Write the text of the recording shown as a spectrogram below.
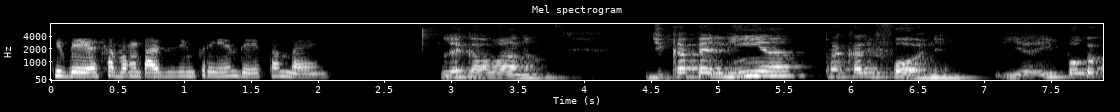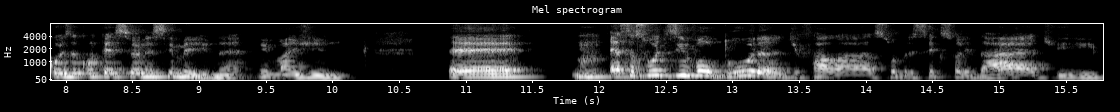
que veio essa vontade de empreender também. Legal, Ana. De Capelinha para Califórnia. E aí pouca coisa aconteceu nesse meio, né? Imagino. É, essa sua desenvoltura de falar sobre sexualidade,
